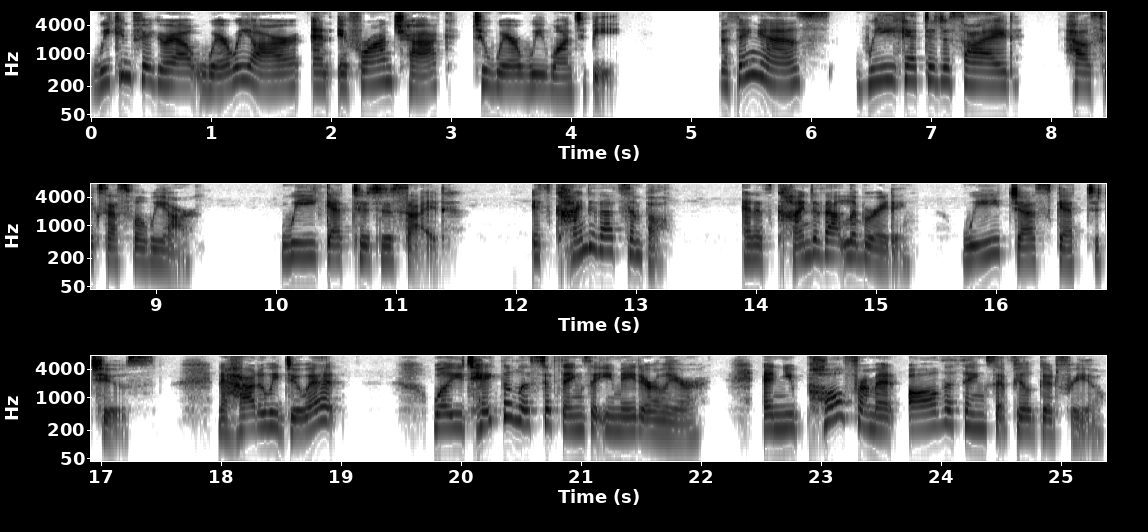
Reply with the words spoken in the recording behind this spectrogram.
We can figure out where we are and if we're on track to where we want to be. The thing is, we get to decide how successful we are. We get to decide. It's kind of that simple and it's kind of that liberating. We just get to choose. Now, how do we do it? Well, you take the list of things that you made earlier and you pull from it all the things that feel good for you,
